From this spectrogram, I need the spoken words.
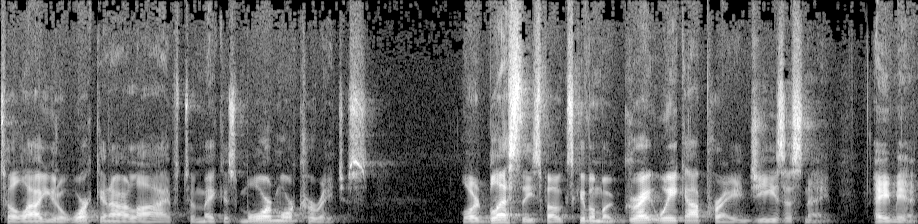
to allow you to work in our lives to make us more and more courageous. Lord, bless these folks. Give them a great week, I pray, in Jesus' name. Amen.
